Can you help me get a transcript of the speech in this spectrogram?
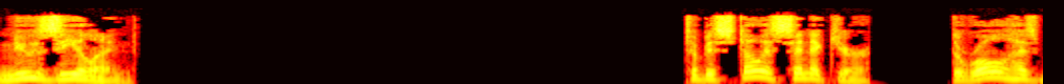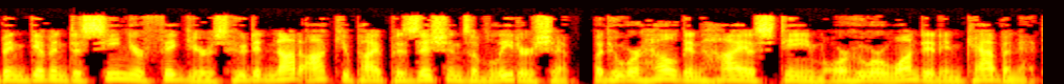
New Zealand To bestow a sinecure, the role has been given to senior figures who did not occupy positions of leadership, but who were held in high esteem or who were wanted in cabinet.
